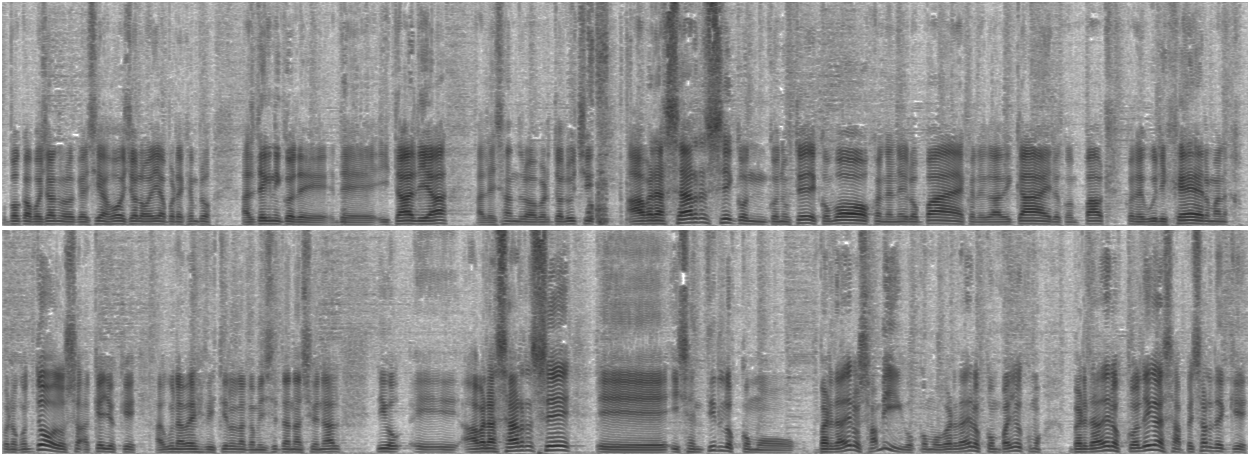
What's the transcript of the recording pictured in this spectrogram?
un poco apoyando lo que decías vos, yo lo veía, por ejemplo, al técnico de, de Italia, Alessandro Bertolucci, abrazarse con, con, ustedes, con vos, con el Negro Páez, con el Gaby Cairo, con Pablo, con el Willy Herman, bueno, con todos aquellos que alguna vez vistieron la camiseta nacional digo, eh, abrazarse eh, y sentirlos como verdaderos amigos, como verdaderos compañeros, como verdaderos colegas, a pesar de que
